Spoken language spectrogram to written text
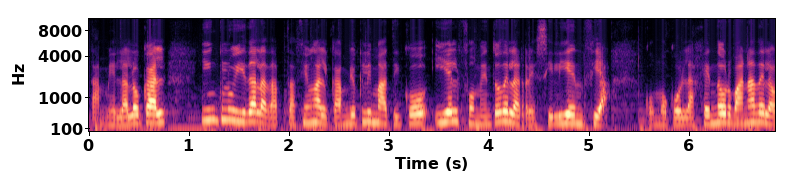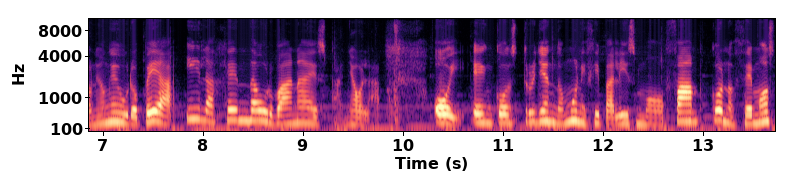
también la local, incluida la adaptación al cambio climático y el fomento de la resiliencia, como con la Agenda Urbana de la Unión Europea y la Agenda Urbana Española. Hoy, en Construyendo Municipalismo FAMP, conocemos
